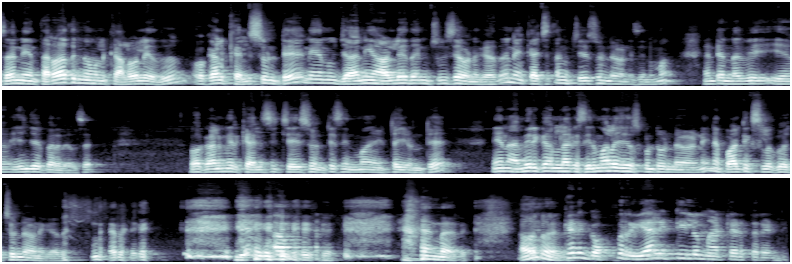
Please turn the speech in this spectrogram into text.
సార్ నేను తర్వాత మిమ్మల్ని కలవలేదు. ఒకవేళ కలిసి ఉంటే నేను జానీ ఆడలేదని చూసేవాడిని కాదు నేను ఖచ్చితంగా చేసి ఉండేవాడిని సినిమా. అంటే నవ్వి ఏం ఏం చెప్పారు తెలుసా? ఒకవేళ మీరు కలిసి చేసి ఉంటే సినిమా హిట్ అయ్యి ఉంటే నేను అమెరికన్ లాగా సినిమాలో చేసుకుంటూ ఉండేవాడిని. నేను పాలిటిక్స్లోకి వచ్చి ఉండేవాడిని కాదు. అన్నారు. అవును. కానీ గొప్ప రియాలిటీలో మాట్లాడతారండి.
